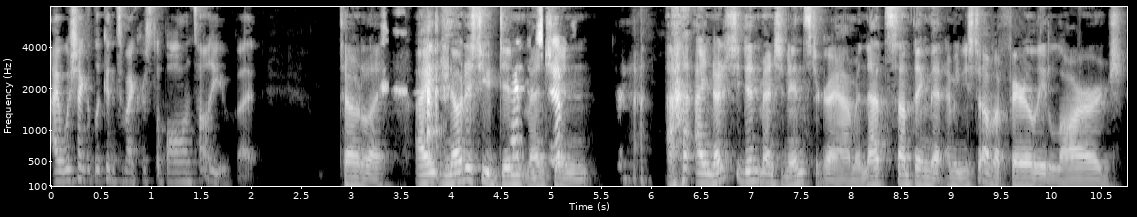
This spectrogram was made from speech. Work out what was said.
I wish I could look into my crystal ball and tell you, but totally. I noticed you didn't mention. I noticed you didn't mention Instagram, and that's something that I mean, you still have a fairly large,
